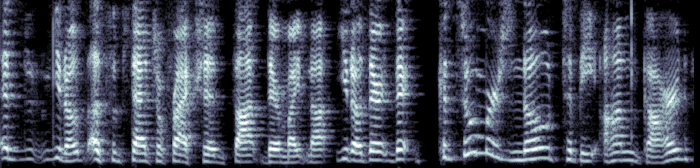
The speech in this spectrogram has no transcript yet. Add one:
And, you know, a substantial fraction thought there might not, you know, they're, they're, consumers know to be on guard.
